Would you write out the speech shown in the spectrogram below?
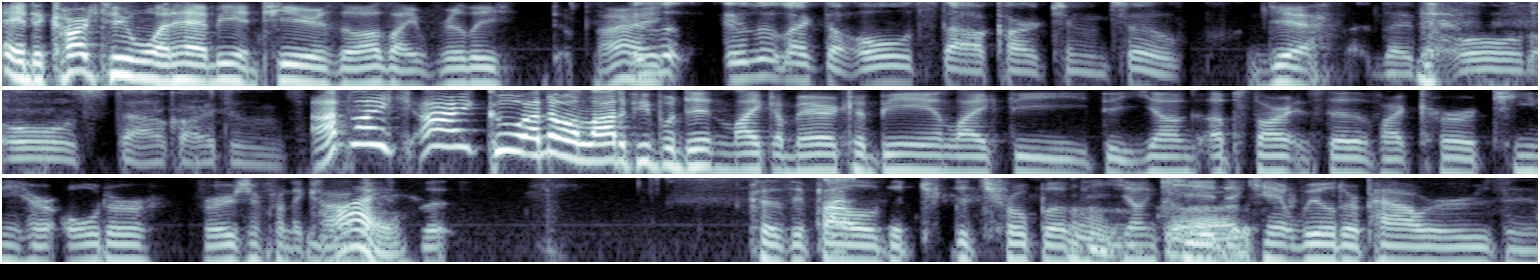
hey, the cartoon one had me in tears though. I was like, really? All It looked, it looked like the old style cartoon too, yeah. Like the old old style cartoons. I'm like, all right, cool. I know a lot of people didn't like America being like the the young upstart instead of like her teeny, her older version from the comics, Why? but because it followed the the trope of the Oh, young kid that can't wield her powers and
